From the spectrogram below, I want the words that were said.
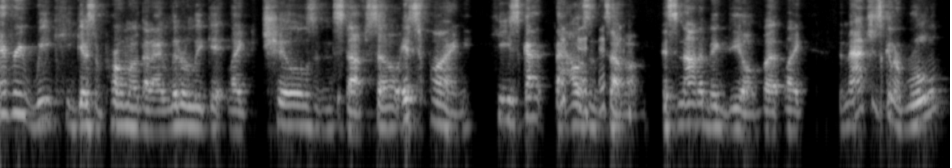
every week he gives a promo that I literally get like chills and stuff. So it's fine. He's got thousands of them. It's not a big deal. But like the match is gonna rule.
